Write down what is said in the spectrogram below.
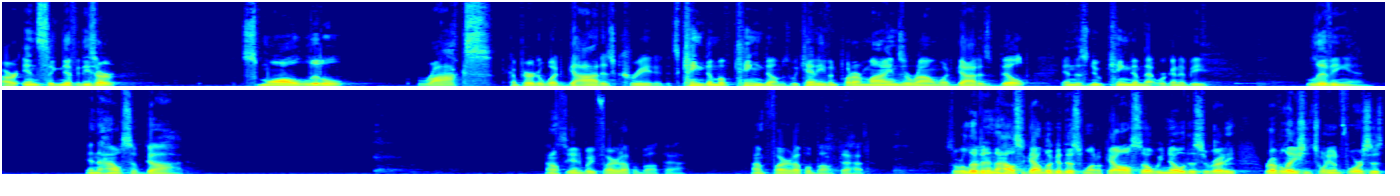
are insignificant? These are small little rocks compared to what God has created. It's kingdom of kingdoms. We can't even put our minds around what God has built in this new kingdom that we're going to be living in, in the house of God. I don't see anybody fired up about that. I'm fired up about that. So we're living in the house of God. Look at this one, okay? Also, we know this already. Revelation 21 4 says,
